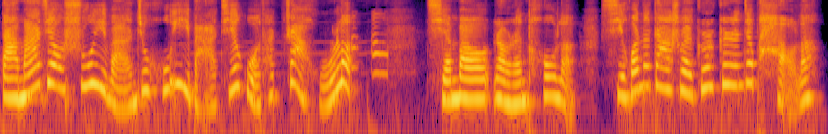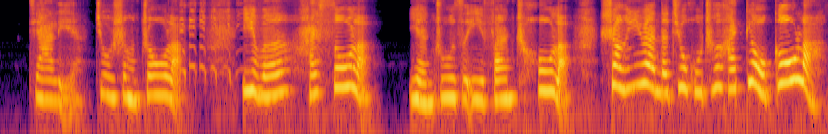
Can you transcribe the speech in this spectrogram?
打麻将输一晚就胡一把，结果他炸胡了。钱包让人偷了，喜欢的大帅哥跟人家跑了，家里就剩粥了。一闻还馊了，眼珠子一翻抽了，上医院的救护车还掉沟了。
